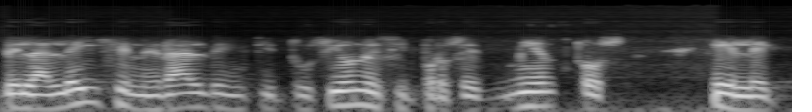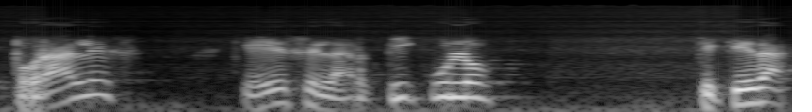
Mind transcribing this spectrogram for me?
de la Ley General de Instituciones y Procedimientos Electorales, que es el artículo que queda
